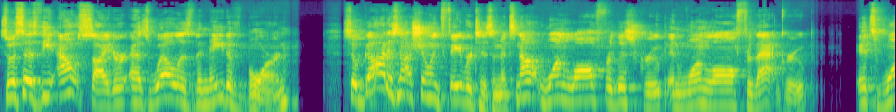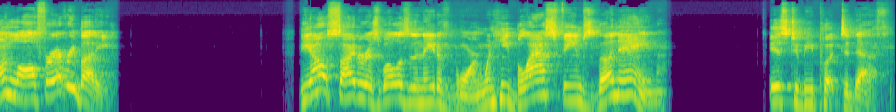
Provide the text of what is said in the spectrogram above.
So it says the outsider as well as the native born. So God is not showing favoritism. It's not one law for this group and one law for that group. It's one law for everybody. The outsider, as well as the native born, when he blasphemes the name, is to be put to death.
